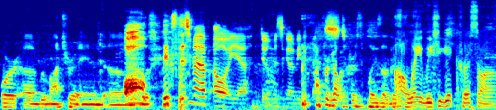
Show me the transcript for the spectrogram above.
or uh, Ramattra and. Uh, Oh, what's- it's this map. Oh yeah, Doom is gonna be the I forgot what Chris plays on this. Oh wait, we should get Chris on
